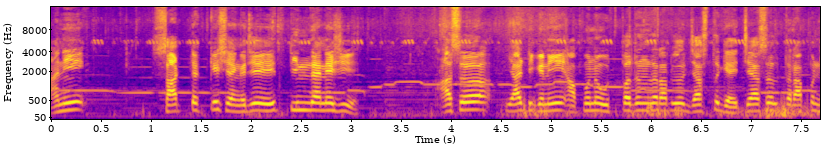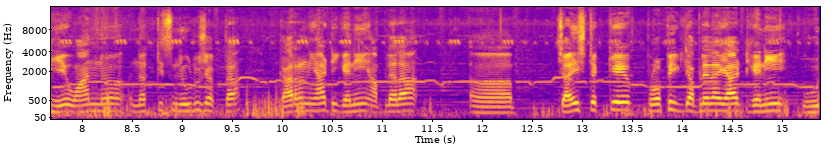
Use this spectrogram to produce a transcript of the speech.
आणि साठ टक्के शेंगाचे तीन दाण्याची आहे. असं या ठिकाणी आपण उत्पादन जर आपल्याला जास्त घ्यायचे असेल तर आपण हे वाण नक्कीच निवडू शकता. कारण या ठिकाणी आपल्याला चाळीस टक्के प्रॉफिट आपल्याला या ठिकाणी हो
